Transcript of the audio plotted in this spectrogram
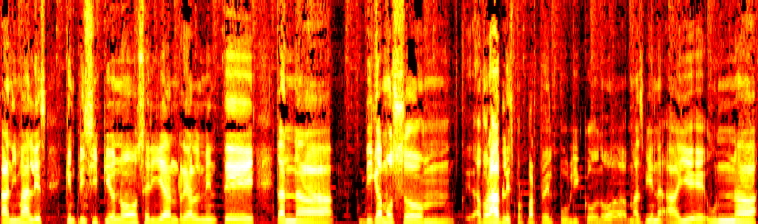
animales que en principio no serían realmente tan digamos, um, adorables por parte del público, ¿no? Más bien hay eh, una,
